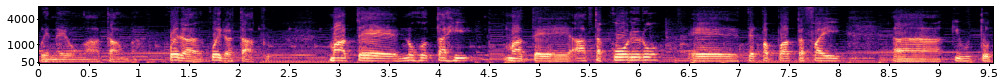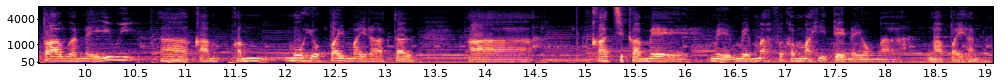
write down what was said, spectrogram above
wene o ngā taonga. Koira, koira tāku. Mā te noho tahi, mā te ata kōrero, e te papata whai uh, ki uto tāu anei iwi, uh, ka, ka mohi o pai mai rātau, uh, ka tika me, me, me ma, whakamahi tēnei o ngā, ngā paihana.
